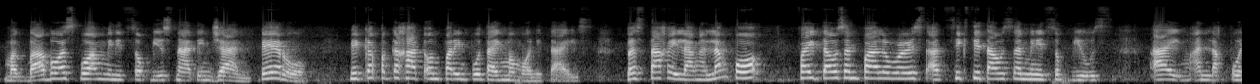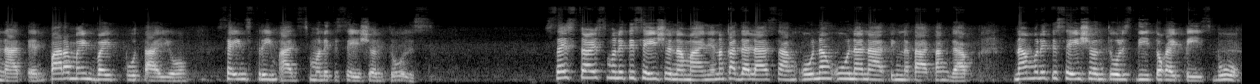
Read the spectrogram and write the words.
magbabawas po ang minutes of views natin dyan. Pero, may kapagkakataon pa rin po tayong mamonetize. Basta kailangan lang po 5,000 followers at 60,000 minutes of views ay ma-unlock po natin para ma-invite po tayo sa in-stream ads monetization tools. Sa Stars Monetization naman, yan ang kadalasang unang-una nating natatanggap na monetization tools dito kay Facebook.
